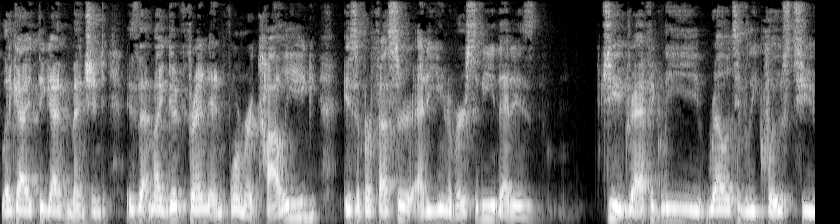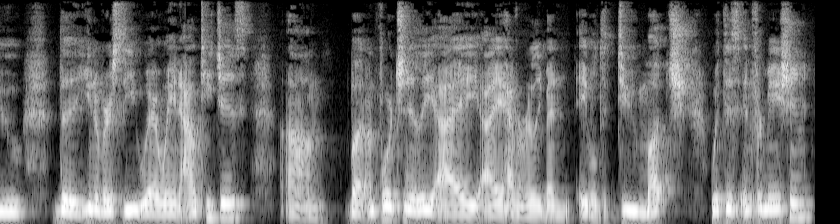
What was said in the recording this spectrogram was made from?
like I think I've mentioned, is that my good friend and former colleague is a professor at a university that is geographically relatively close to the university where Wayne Au teaches. Um, but unfortunately, I, I haven't really been able to do much with this information.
